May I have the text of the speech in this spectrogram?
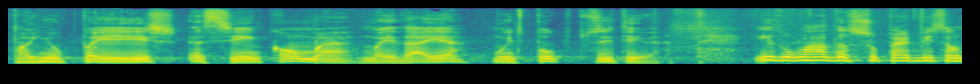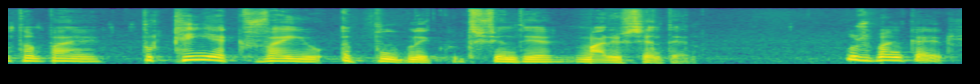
põe o país assim com uma, uma ideia muito pouco positiva. E do lado da supervisão também. Porque quem é que veio a público defender Mário Centeno? Os banqueiros.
